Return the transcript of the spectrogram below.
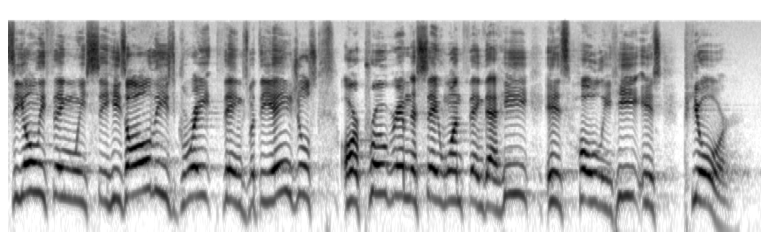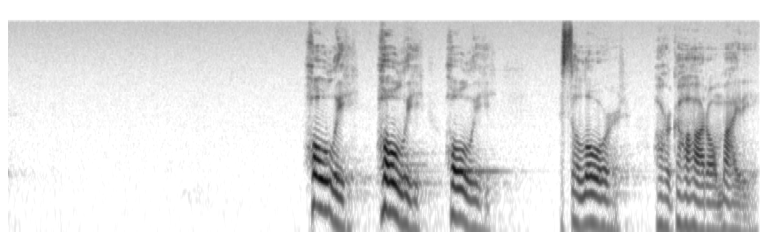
It's the only thing we see. He's all these great things, but the angels are programmed to say one thing that He is holy, He is pure. Holy, holy, holy is the Lord our God Almighty.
